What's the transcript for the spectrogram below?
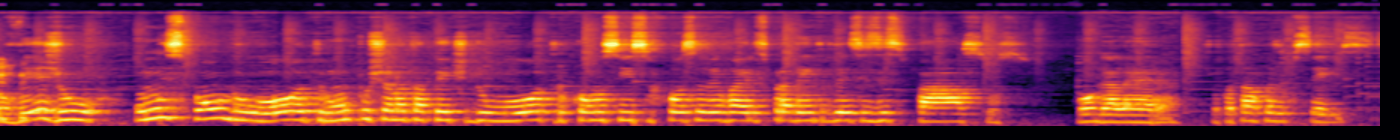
Eu vejo um expondo o outro, um puxando o tapete do outro, como se isso fosse levar eles para dentro desses espaços. Pô, galera, deixa eu contar uma coisa pra vocês.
